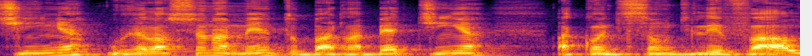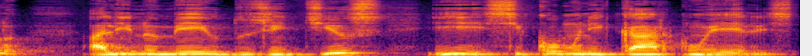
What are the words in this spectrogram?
tinha o relacionamento, Barnabé tinha a condição de levá-lo ali no meio dos gentios e se comunicar com eles.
